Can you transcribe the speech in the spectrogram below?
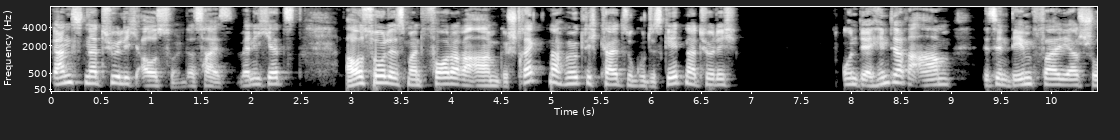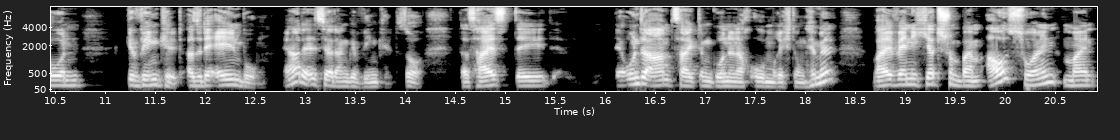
ganz natürlich ausholen. Das heißt, wenn ich jetzt aushole, ist mein vorderer Arm gestreckt nach Möglichkeit, so gut es geht natürlich. Und der hintere Arm ist in dem Fall ja schon gewinkelt, also der Ellenbogen. Ja, der ist ja dann gewinkelt. So, das heißt, die, der Unterarm zeigt im Grunde nach oben Richtung Himmel, weil wenn ich jetzt schon beim Ausholen meinen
